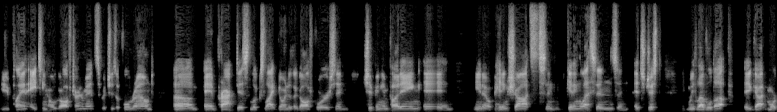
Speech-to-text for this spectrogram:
You playing 18 hole golf tournaments, which is a full round, um, and practice looks like going to the golf course and chipping and putting and you know hitting shots and getting lessons, and it's just we leveled up. It got more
